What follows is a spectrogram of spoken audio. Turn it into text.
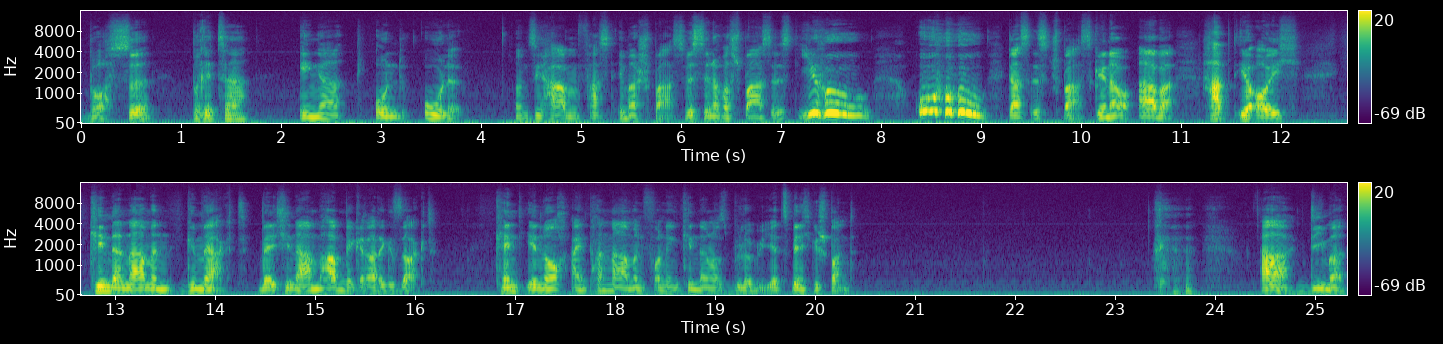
Bosse, Britta, Inga und Ole. Und sie haben fast immer Spaß. Wisst ihr noch, was Spaß ist? Juhu! Uhuhu! Das ist Spaß, genau. Aber habt ihr euch Kindernamen gemerkt? Welche Namen haben wir gerade gesagt? Kennt ihr noch ein paar Namen von den Kindern aus Büllerbü? Jetzt bin ich gespannt. ah, Dima.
